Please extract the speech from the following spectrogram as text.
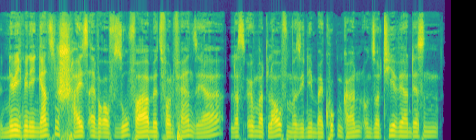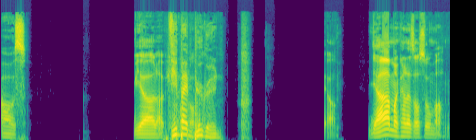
Dann nehme ich mir den ganzen Scheiß einfach aufs Sofa mit von Fernseher, lass irgendwas laufen, was ich nebenbei gucken kann und sortiere währenddessen aus. Ja, da hab ich Wie beim drauf. Bügeln. Ja, man kann das auch so machen.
